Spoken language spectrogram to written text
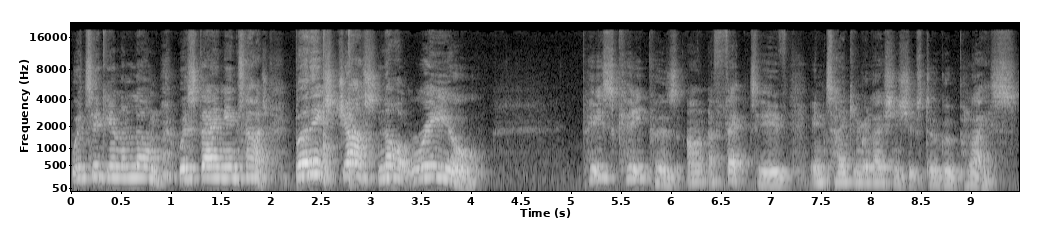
we're ticking along, we're staying in touch. But it's just not real. Peacekeepers aren't effective in taking relationships to a good place.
